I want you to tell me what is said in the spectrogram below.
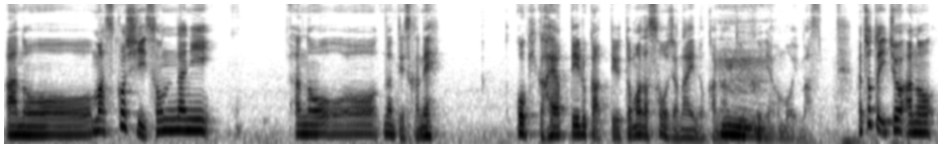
あのーまあ、少しそんなに、あのーなんていうんですかね、大きく流行っているかっていうと、まだそうじゃないのかなというふうには思います。まあちょっと一応、あの、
